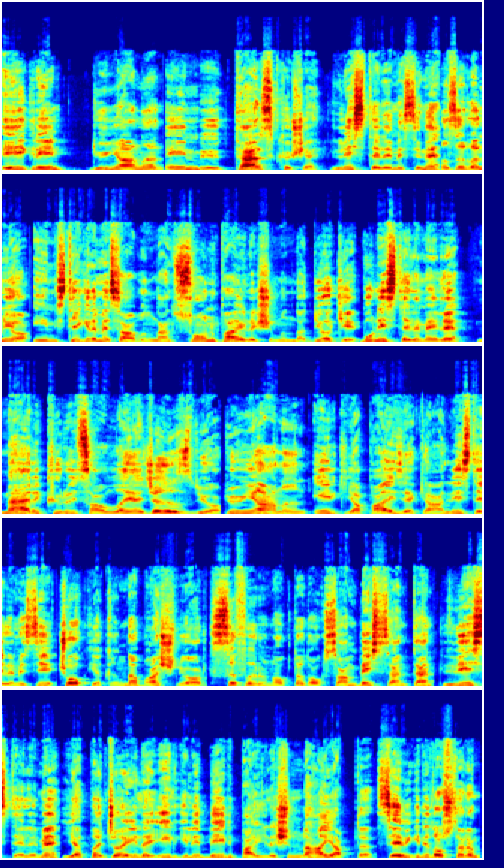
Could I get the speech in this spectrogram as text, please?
A-Green dünyanın en büyük ters köşe listelemesine hazırlanıyor. Instagram hesabından son paylaşımında diyor ki bu listelemeyle Merkür'ü sallayacağız diyor. Dünyanın ilk yapay zeka listelemesi çok yakında başlıyor. 0.95 sentten listeleme yapacağıyla ilgili bir paylaşım daha yaptı. Sevgili dostlarım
